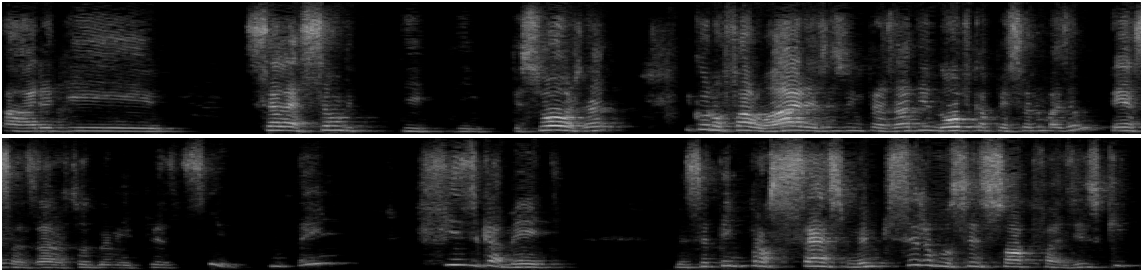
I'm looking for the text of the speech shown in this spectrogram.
a área de seleção de, de, de pessoas, né? E quando eu falo área, às vezes o empresário de novo fica pensando, mas eu não tenho essas áreas todas na minha empresa. Sim, não tem fisicamente. Você tem processo, mesmo que seja você só que faz isso, que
